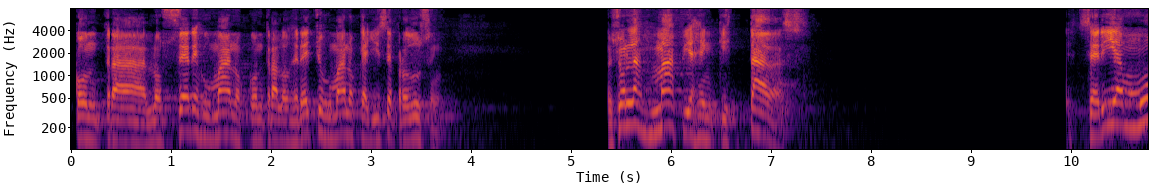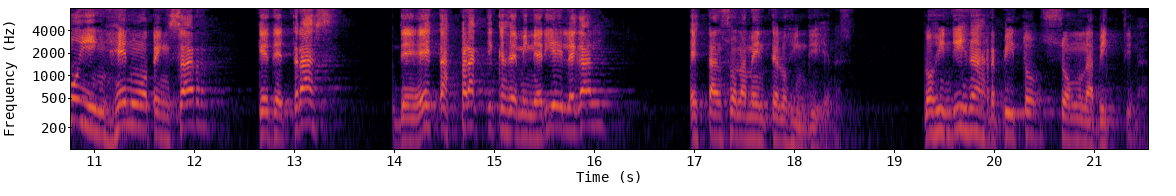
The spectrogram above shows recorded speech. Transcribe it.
contra los seres humanos, contra los derechos humanos que allí se producen. Pues son las mafias enquistadas. Sería muy ingenuo pensar que detrás de estas prácticas de minería ilegal están solamente los indígenas. Los indígenas, repito, son una víctima.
